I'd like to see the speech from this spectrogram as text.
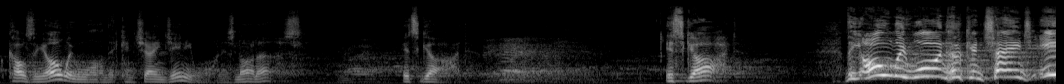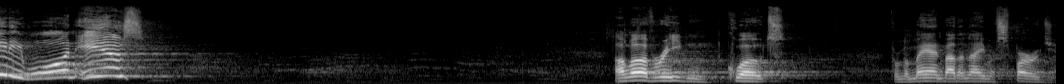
Because the only one that can change anyone is not us, it's God. It's God. The only one who can change anyone is. I love reading quotes from a man by the name of Spurgeon.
